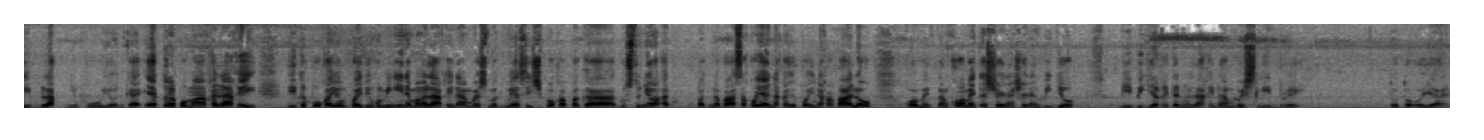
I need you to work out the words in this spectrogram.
i-block nyo po yun. Kaya eto na po mga kalaki, dito po kayo pwedeng humingi ng mga lucky numbers, mag-message po kapag ah, gusto nyo at pag nabasa ko yan na kayo po ay nakafollow, comment ng comment at share ng share ng video, bibigyan kita ng lucky numbers libre. Totoo yan.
